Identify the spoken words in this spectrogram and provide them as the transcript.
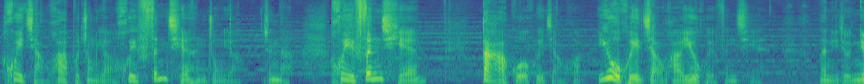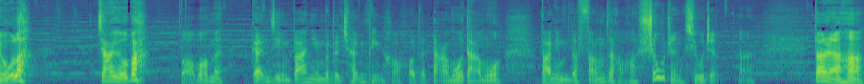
会讲话不重要，会分钱很重要。真的会分钱，大过会讲话，又会讲话又会分钱，那你就牛了，加油吧，宝宝们，赶紧把你们的产品好好的打磨打磨，把你们的房子好好修整修整啊！当然哈，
